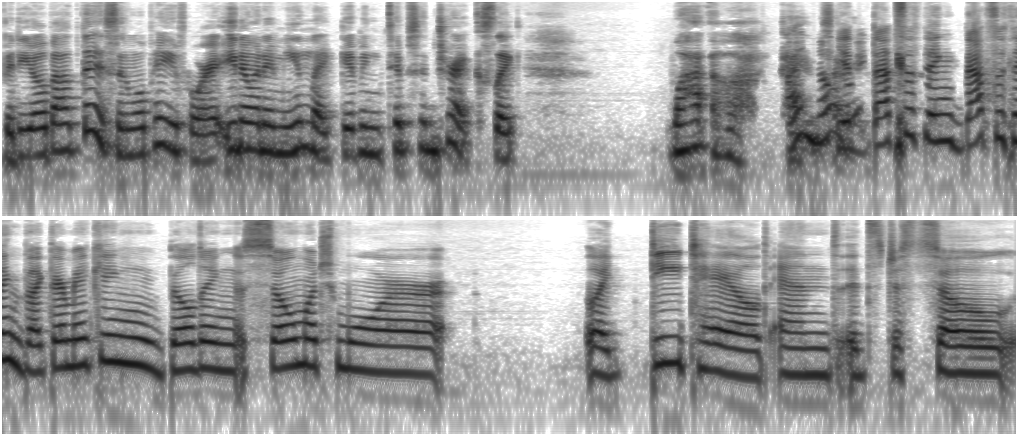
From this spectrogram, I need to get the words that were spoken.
video about this, and we'll pay you for it?" You know what I mean? Like giving tips and tricks. Like, why? ugh, I know. Yeah, that's the thing. That's the thing. Like they're making building so much more like detailed, and it's just so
